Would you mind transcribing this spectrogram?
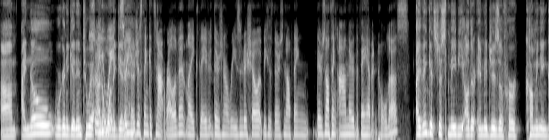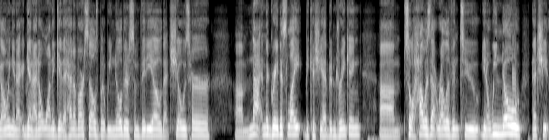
Um, I know we're going to get into it. So I don't want to get so ahead. you just think it's not relevant? Like there's no reason to show it because there's nothing, there's nothing on there that they haven't told us. I think it's just maybe other images of her coming and going. And I, again, I don't want to get ahead of ourselves, but we know there's some video that shows her um, not in the greatest light because she had been drinking. Um, so how is that relevant to, you know, we know that she,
